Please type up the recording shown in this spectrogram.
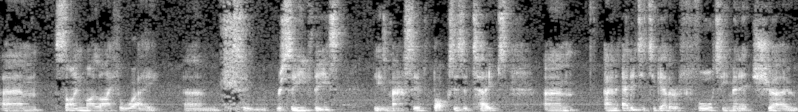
Um, signed my life away um, to receive these these massive boxes of tapes um, and edited together a 40 minute show,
